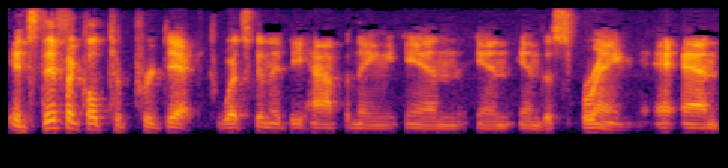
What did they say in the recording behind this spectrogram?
It's difficult to predict what's going to be happening in, in, in the spring. And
